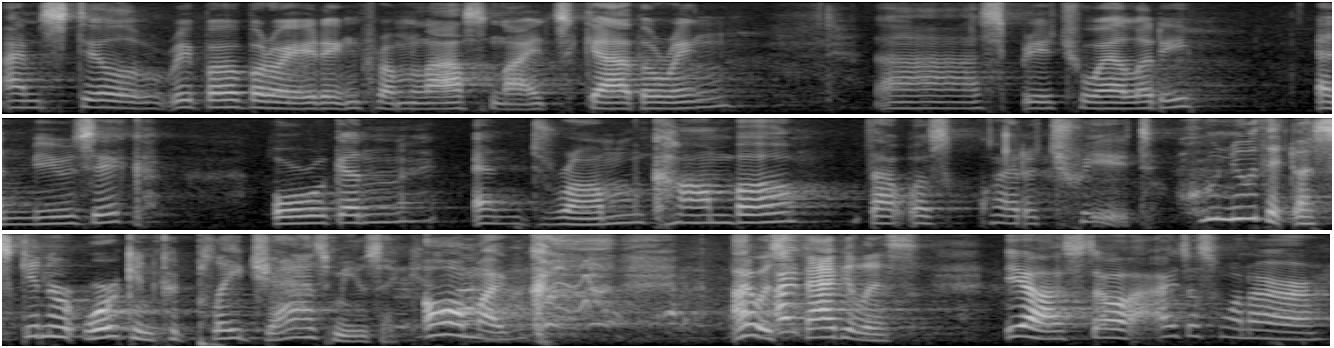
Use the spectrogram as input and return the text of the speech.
I'm still reverberating from last night's gathering uh, spirituality and music, organ and drum combo. That was quite a treat. Who knew that a Skinner organ could play jazz music? Oh my God. I was I- fabulous. Yeah, so I just want to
